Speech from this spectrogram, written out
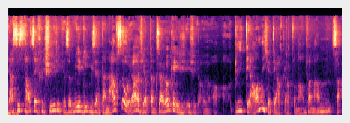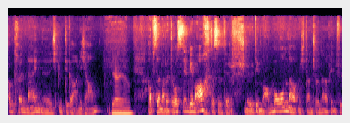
das ist tatsächlich schwierig. Also mir ging es ja dann auch so. Ja. Ich habe dann gesagt, okay, ich, ich, biete an. Ich hätte ja auch gerade von Anfang an sagen können, nein, äh, ich biete gar nicht an. Ja, ja. Habe es dann aber trotzdem gemacht. Also der schnöde Mammon hat mich dann schon auch in, äh,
